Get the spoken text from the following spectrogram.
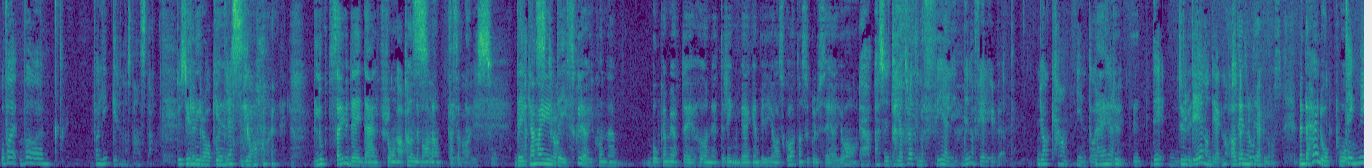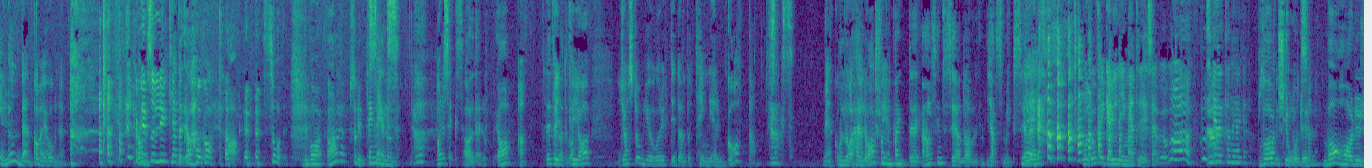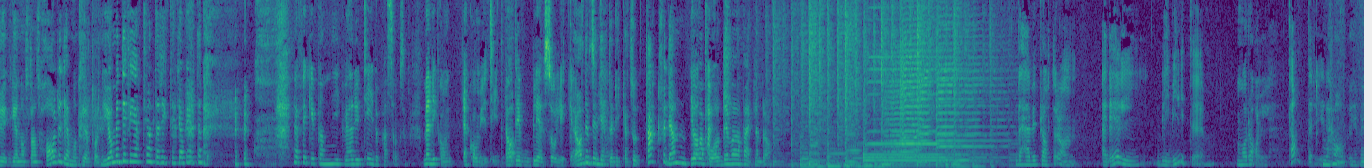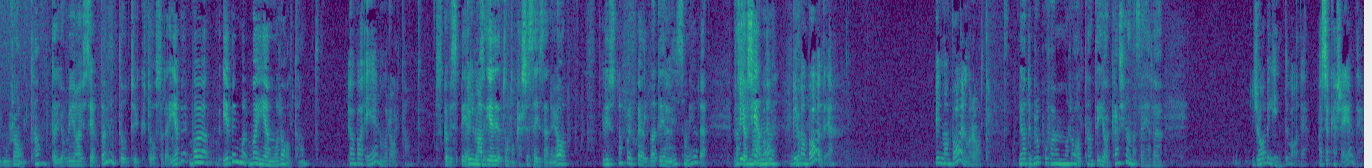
Och vad, vad, vad ligger det någonstans då? Du som Det är bra på ligger- adress. Ja. Lotsar ju dig där från Ja, tunnelbanan. Alltså, Alltså, det var ju så dig, kan man ju, dig skulle jag ju kunna boka möte i hörnet Ringvägen, Birger så skulle du säga ja. Ja, alltså, jag tror att det är något fel, det är något fel i huvudet. Jag kan inte orientera Nej, mig. du, Det, du- det, det är någon diagnos. ja, det är tror diagnos. Men det här låg på... Tegnérlunden kommer jag ihåg nu. jag blev så lycklig att jag kom Ja. på gatan. Ja, så, det var, ja absolut. Tegnérlund. Sex. Ja, Var det sex? ja, där uppe. Ja, Ja. det tror jag att det var. för jag, jag stod ju och ryckte i dörren på Tegnérgatan 6. När jag kom Och på herr Larsson var inte alls intresserad av jazzmix. Nej. Eller? och då fick jag ju ringa till dig säga, "Va? Vad ska jag ta vägen? Så Vart står du? Var har du ryggen någonstans? Har du det mot Hötorget? Ja, men det vet jag inte riktigt. Jag vet inte. Jag fick ju panik. Vi hade ju tid att passa också. Men vi kom, jag kom ju i tid. Ja. Det blev så lyckat. Ja, det Så blev jättelyckat. Så tack för den Ja, prova tack. på. Det var verkligen bra. Det här vi pratar om, är det, blir vi lite moraltanter i det? Moral, är vi moraltanter? Ja, vi har ju sett lite och tyckt och sådär. Är vi, vad, är vi, vad är en moraltant? Ja, vad är en moraltant? Ska vi Vill spegla oss? man- Är det, de, de kanske säger så här nu, ja, lyssna på er själva. Det är ni som är det. Fast vill jag man känner vara, mig... Vill ja, man vara det? Vill man vara en moraltant? ja, det beror på vad en moraltant är. Jag kan känna så här... äh, Jag vill inte vara det. Fast jag kanske är det.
